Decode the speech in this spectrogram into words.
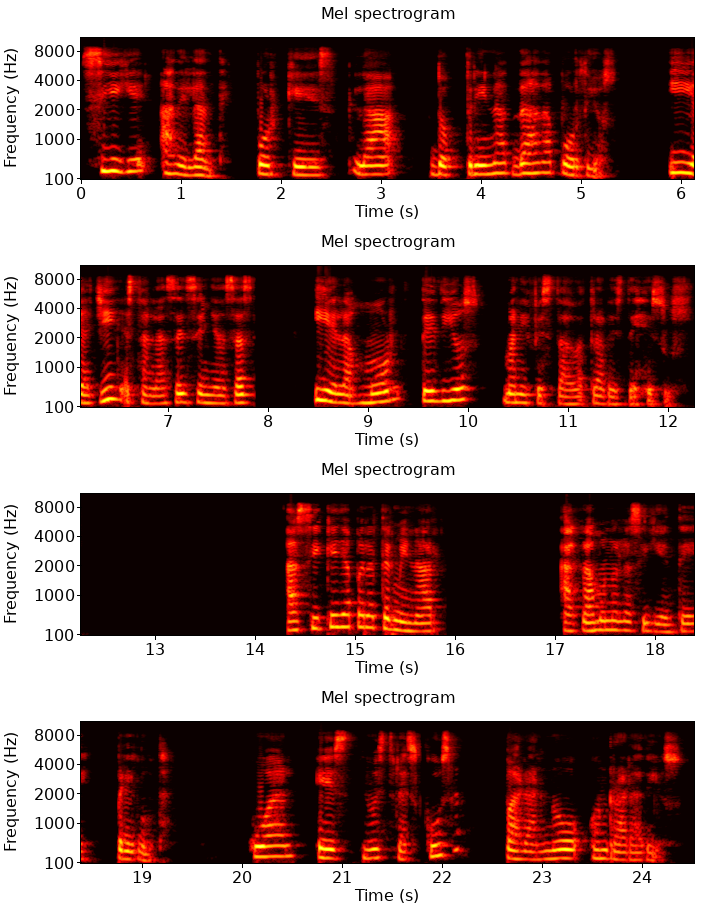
sigue adelante porque es la doctrina dada por Dios. Y allí están las enseñanzas y el amor de Dios manifestado a través de Jesús. Así que ya para terminar, hagámonos la siguiente pregunta. ¿Cuál es nuestra excusa para no honrar a Dios?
